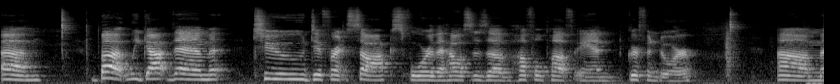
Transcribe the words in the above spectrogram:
Um, but we got them two different socks for the houses of Hufflepuff and Gryffindor. Um,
